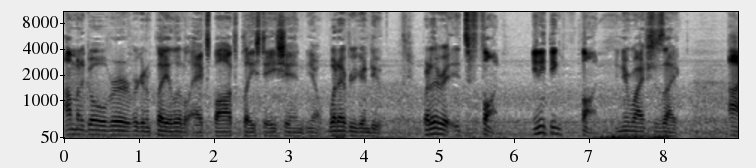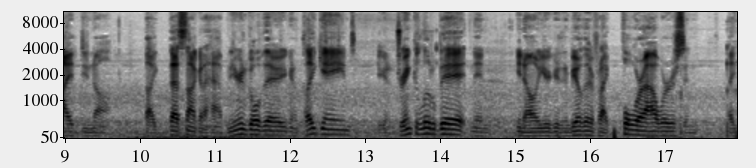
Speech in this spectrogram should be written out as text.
"I'm gonna go over. We're gonna play a little Xbox, PlayStation, you know, whatever you're gonna do, whether it's fun, anything fun." And your wife's just like, "I do not like. That's not gonna happen. You're gonna go over there. You're gonna play games. You're gonna drink a little bit, and then, you know, you're gonna be over there for like four hours, and like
